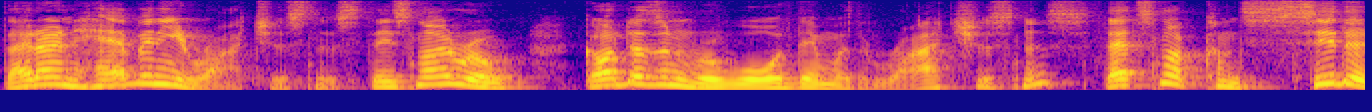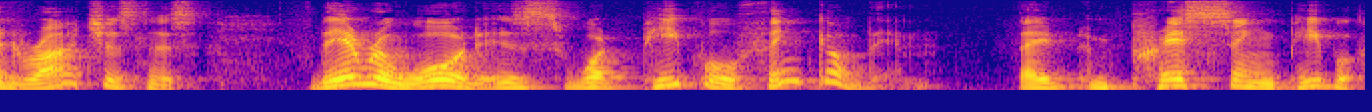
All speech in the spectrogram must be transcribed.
They don't have any righteousness. There's no re- God doesn't reward them with righteousness. That's not considered righteousness. Their reward is what people think of them. They're impressing people.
